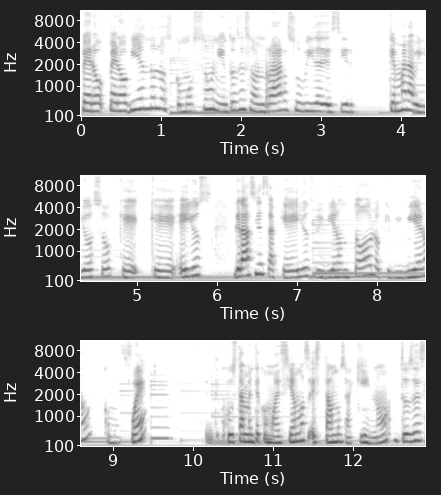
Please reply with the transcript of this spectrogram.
pero, pero viéndolos como son, y entonces honrar su vida y decir, qué maravilloso que, que ellos, gracias a que ellos vivieron todo lo que vivieron, como fue, justamente como decíamos, estamos aquí, ¿no? Entonces,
